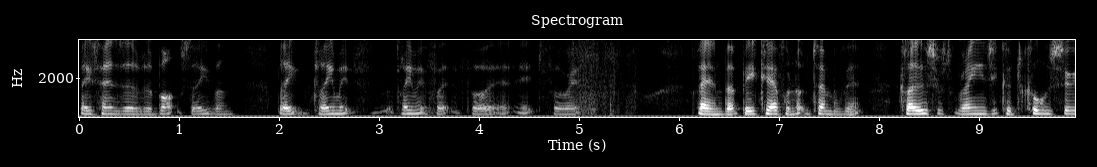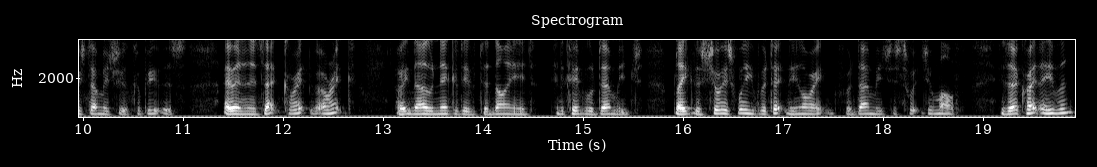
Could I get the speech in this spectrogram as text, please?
Blake's hands over the box, Avon. Blake, claim it, claim it for, for it, for it. Glenn, but be careful not to tamper with it. Close range, it could cause serious damage to your computers. Aaron, is that correct, Orac? Orac, no, negative, denied. Incapable damage. Blake, the surest way of protecting Orac from damage is to switch him off. Is that correct, Avon?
